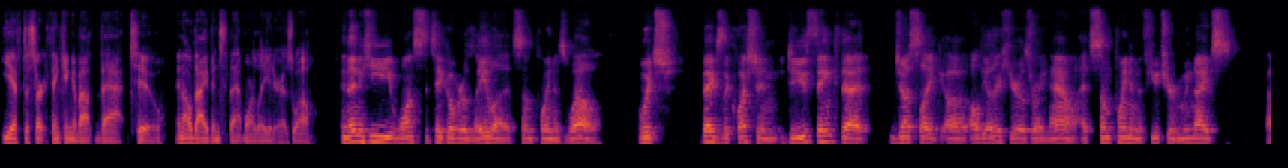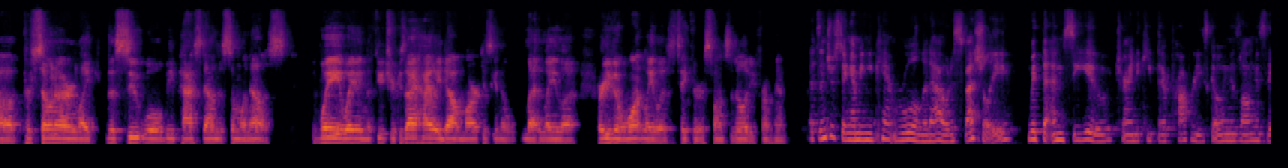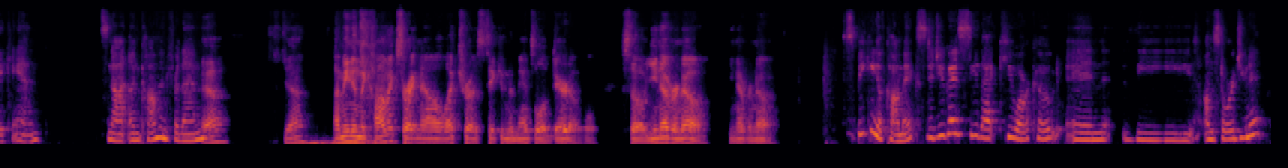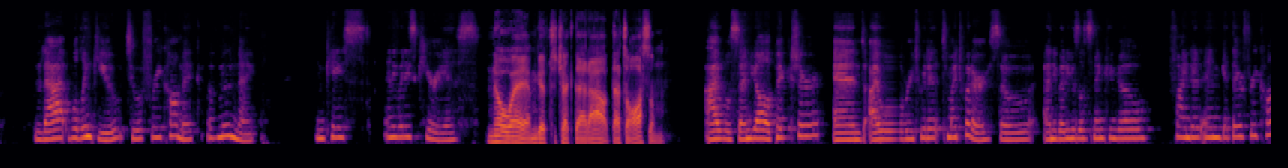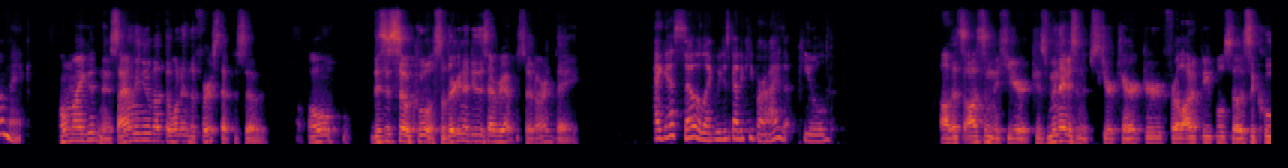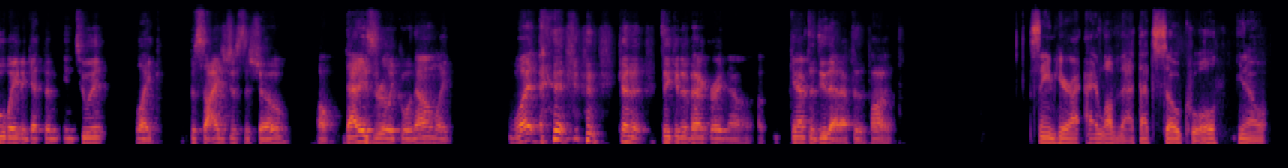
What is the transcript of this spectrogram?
you have to start thinking about that too. And I'll dive into that more later as well. And then he wants to take over Layla at some point as well, which begs the question do you think that just like uh, all the other heroes right now, at some point in the future, Moon Knight's uh, persona or like the suit will be passed down to someone else way, way in the future? Because I highly doubt Mark is going to let Layla or even want Layla to take the responsibility from him. That's interesting. I mean, you can't rule it out, especially with the MCU trying to keep their properties going as long as they can. It's not uncommon for them. Yeah. Yeah. I mean, in the comics right now, Elektra has taken the mantle of Daredevil. So you never know. You never know. Speaking of comics, did you guys see that QR code in the on the storage unit? That will link you to a free comic of Moon Knight in case anybody's curious. No way. I'm going to have to check that out. That's awesome. I will send y'all a picture and I will retweet it to my Twitter so anybody who's listening can go find it and get their free comic. Oh my goodness. I only knew about the one in the first episode. Oh, this is so cool. So they're going to do this every episode, aren't they? I guess so. Like we just got to keep our eyes peeled. Oh, that's awesome to hear because Moon Knight is an obscure character for a lot of people. So it's a cool way to get them into it, like besides just the show. Oh, that is really cool. Now I'm like, what? kind of taking it back right now. Uh, gonna have to do that after the pod. Same here. I, I love that. That's so cool. You know,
